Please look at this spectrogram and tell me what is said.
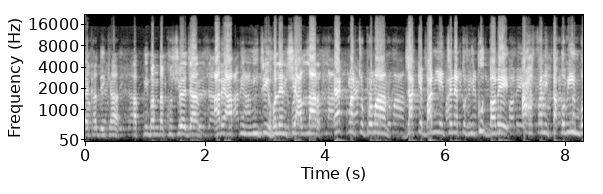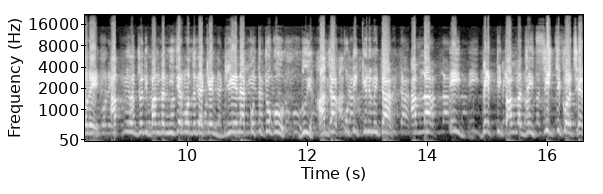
দেখা দেখা। আপনি বান্দা খুশি হয়ে যান। আরে আপনি নিজেই হলেন সে আল্লাহর একমাত্র প্রমাণ, যাকে বানিয়েছেন এত নিখুঁত ভাবে আহসানি তাকবীম বলে। আপনি ওই যদি বান্দা নিজের মধ্যে দেখেন, ডিএনএ কতটুকু? দুই হাজার কোটি কিলোমিটার। আল্লাহর এই ব্যক্তিত্ব আল্লাহ যেই সৃষ্টি করেছেন,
